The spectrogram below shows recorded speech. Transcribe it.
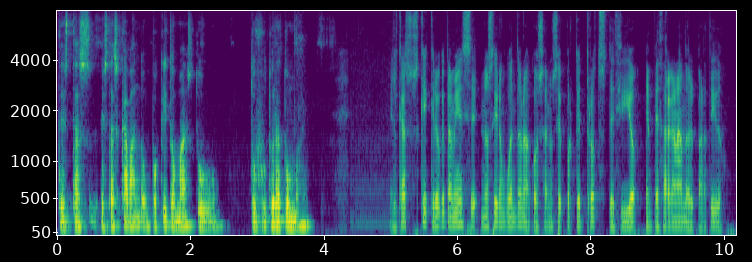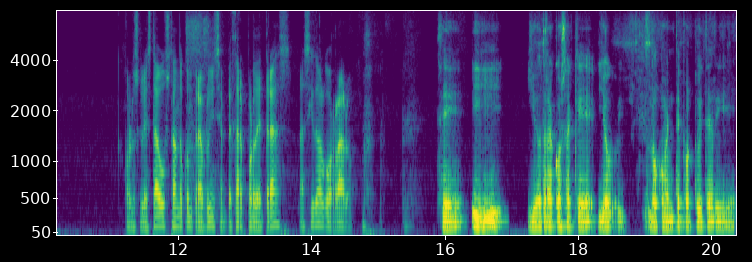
te estás, estás cavando un poquito más tu, futura tumba. ¿eh? El caso es que creo que también no se dieron cuenta de una cosa. No sé por qué Trotz decidió empezar ganando el partido. Con los que le estaba gustando contra Bruins empezar por detrás, ha sido algo raro. Sí, y, y otra cosa que yo lo comenté por Twitter y,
